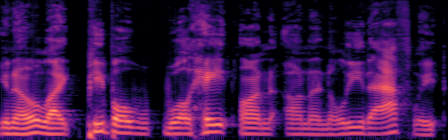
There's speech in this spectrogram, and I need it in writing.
You know, like people will hate on on an elite athlete,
